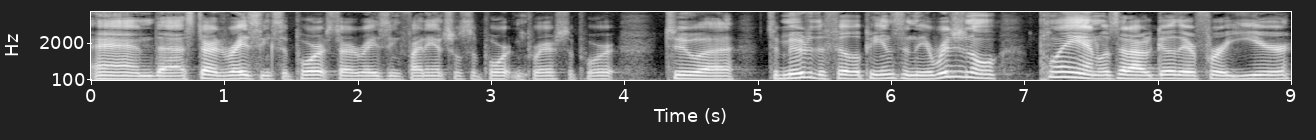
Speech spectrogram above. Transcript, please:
and uh, started raising support, started raising financial support and prayer support to uh, to move to the Philippines. And the original plan was that I would go there for a year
